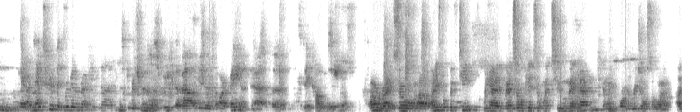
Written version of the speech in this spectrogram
Okay, our next group that we're going to recognize, Mr. Richmond will speak about is our band at the state competition. All right, so uh, on April 15th, we had we had several kids that went to Manhattan and we performed regional solo uh,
